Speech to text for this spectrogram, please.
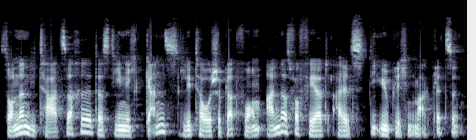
sondern die Tatsache, dass die nicht ganz litauische Plattform anders verfährt als die üblichen Marktplätze.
